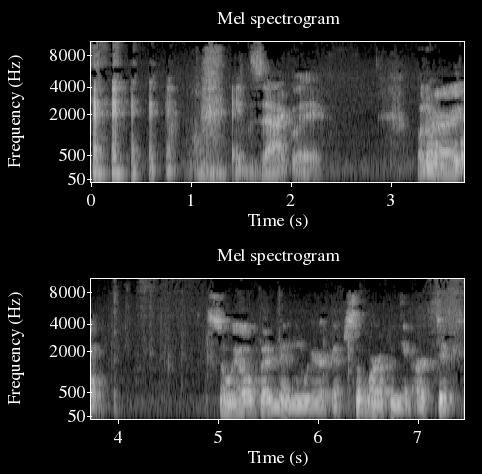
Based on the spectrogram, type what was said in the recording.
exactly. Well, All right. So we open and we're up- somewhere up in the Arctic.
